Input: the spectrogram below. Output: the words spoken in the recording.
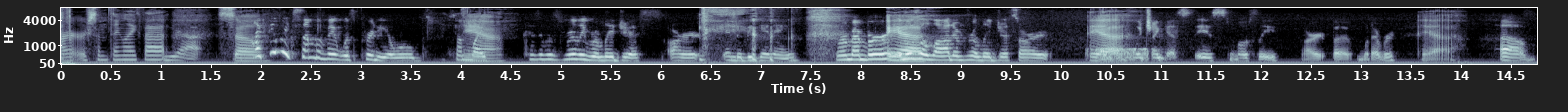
art or something like that. Yeah, So I feel like some of it was pretty old. Some like yeah, because it was really religious art in the beginning. Remember, it was a lot of religious art. Yeah. which I guess is mostly art, but whatever. yeah. Um,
